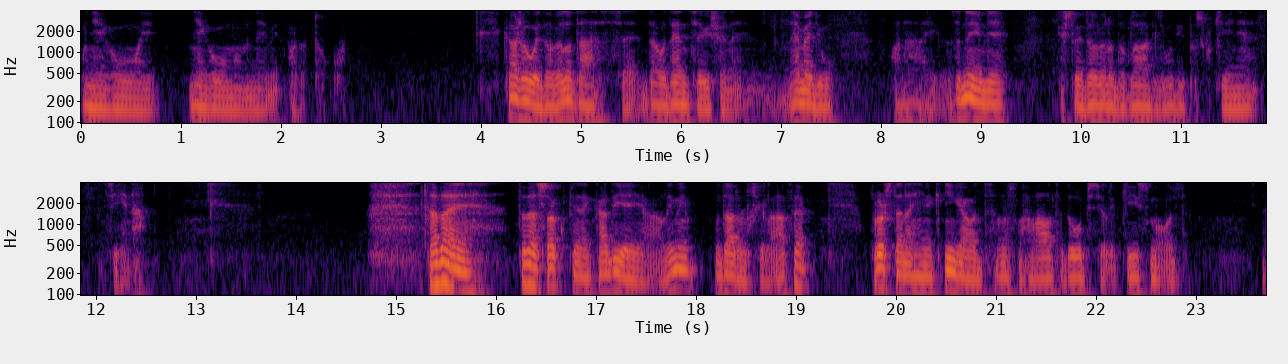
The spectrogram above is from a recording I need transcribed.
u njegovoj, njegovom nemi vodotoku. Kaže, ovo je dovelo da se da odence više ne, ne melju onaj, zrnevlje, što je dovelo do gladi ljudi i poskupljenja cijena. Tada, je, tada su okupljene kadije i alimi u Darul Hilafe. Proštana im je knjiga od, odnosno halalte dopis ili pismo od e,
